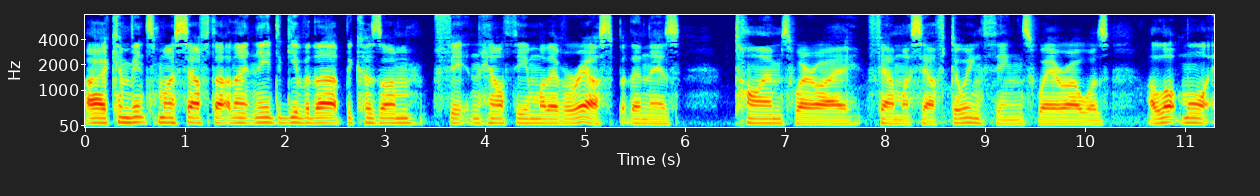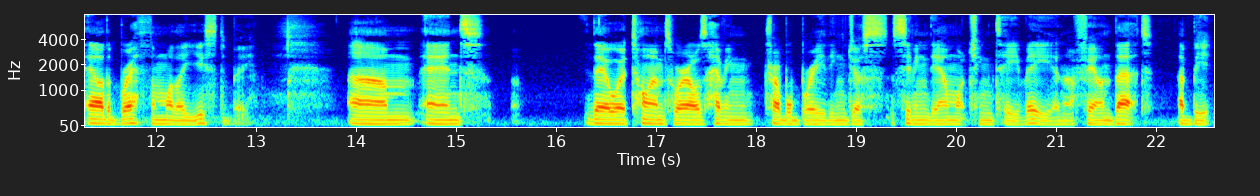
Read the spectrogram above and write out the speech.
I convinced myself that I don't need to give it up because I'm fit and healthy and whatever else. But then there's times where I found myself doing things where I was a lot more out of breath than what I used to be. Um, and there were times where I was having trouble breathing just sitting down watching TV, and I found that a bit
